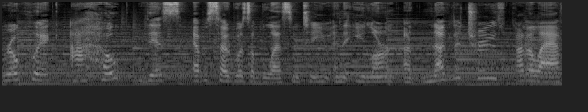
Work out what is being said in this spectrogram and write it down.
Real quick, I hope this episode was a blessing to you and that you learned a nugget of truth, got a laugh,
